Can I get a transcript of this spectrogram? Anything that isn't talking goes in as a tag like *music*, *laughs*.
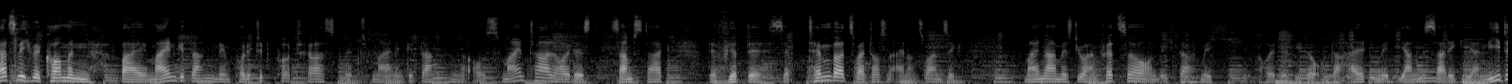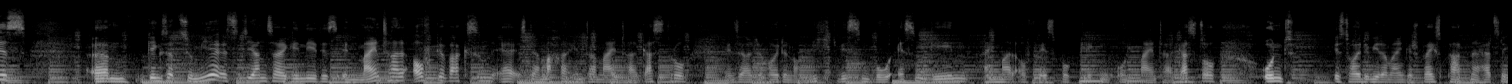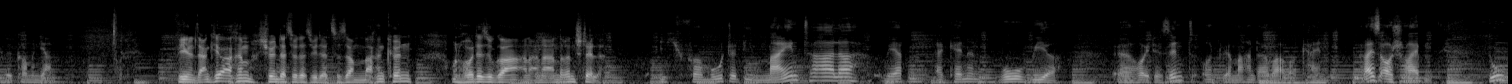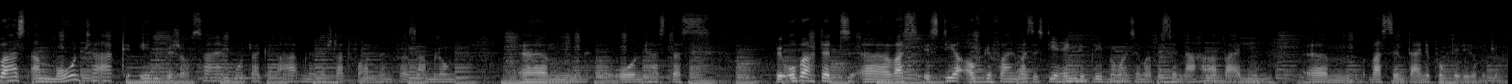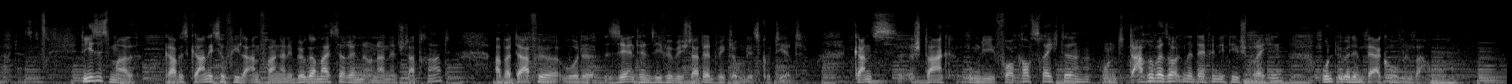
Herzlich willkommen bei Mein Gedanken, dem Politik-Podcast mit meinen Gedanken aus Maintal. Heute ist Samstag, der 4. September 2021. Mein Name ist Johann Fetzer und ich darf mich heute wieder unterhalten mit Jan Sarigianidis. Ähm, Im Gegensatz zu mir ist Jan Sarigianidis in Maintal aufgewachsen. Er ist der Macher hinter Maintal Gastro. Wenn Sie also heute noch nicht wissen, wo Essen gehen, einmal auf Facebook klicken und Maintal Gastro. Und ist heute wieder mein Gesprächspartner. Herzlich willkommen, Jan. Vielen Dank, Joachim. Schön, dass wir das wieder zusammen machen können und heute sogar an einer anderen Stelle. Ich vermute, die Maintaler werden erkennen, wo wir äh, heute sind und wir machen darüber aber kein Preisausschreiben. Du warst am Montag in Bischofsheim, Montagabend in der Stadtverordnetenversammlung und hast das beobachtet. Äh, was ist dir aufgefallen, was ist dir hängen geblieben? Wir wollen es ja mal ein bisschen nacharbeiten. Mhm. Ähm, was sind deine Punkte, die du mitgebracht hast? Dieses Mal gab es gar nicht so viele Anfragen an die Bürgermeisterin und an den Stadtrat, aber dafür wurde sehr intensiv über die Stadtentwicklung diskutiert. Ganz stark um die Vorkaufsrechte und darüber sollten wir definitiv sprechen und über den Berghof in Wachenbrunn.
